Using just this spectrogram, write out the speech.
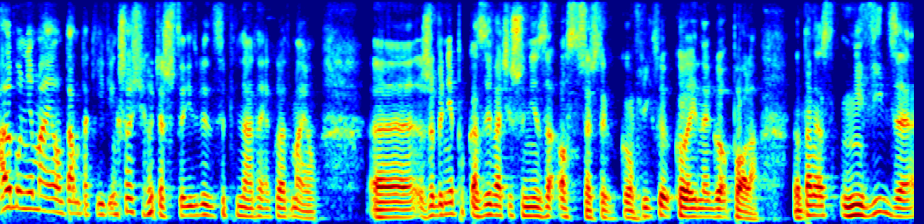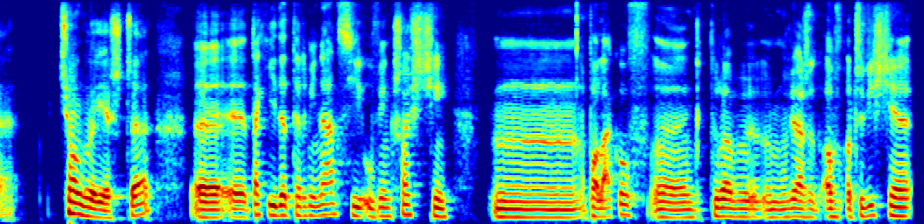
albo nie mają tam takiej większości, chociaż w tej Izbie Dyscyplinarnej akurat mają, e, żeby nie pokazywać, jeszcze nie zaostrzać tego konfliktu kolejnego pola. Natomiast nie widzę ciągle jeszcze e, e, takiej determinacji u większości mm, Polaków, która mówiła, że oczywiście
